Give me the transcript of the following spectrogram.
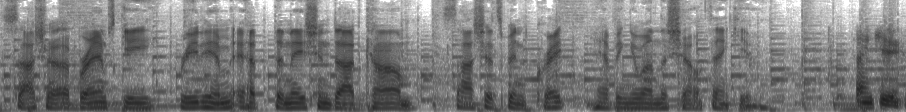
Sasha Abramsky. Read him at thenation.com. Sasha, it's been great having you on the show. Thank you. Thank you.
